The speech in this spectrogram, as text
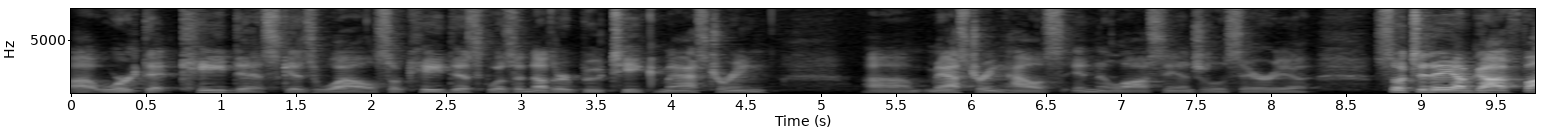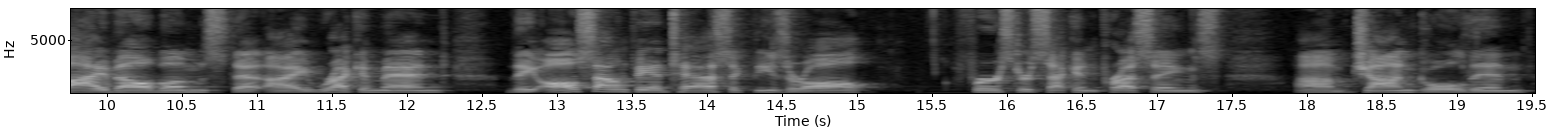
uh, worked at K-Disc as well. So K-Disc was another boutique mastering um, mastering house in the Los Angeles area. So today I've got five albums that I recommend. They all sound fantastic. These are all first or second pressings. Um, John Golden,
